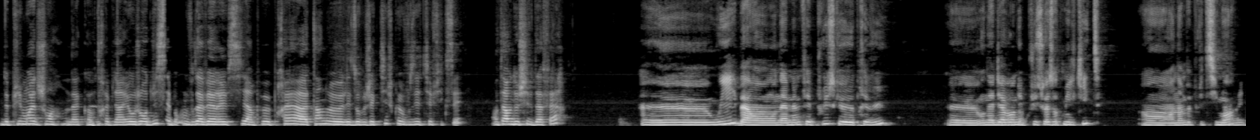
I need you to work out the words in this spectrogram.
Depuis le mois de juin, d'accord, mmh. très bien. Et aujourd'hui, c'est bon, vous avez réussi à peu près à atteindre euh, les objectifs que vous étiez fixés en termes de chiffre d'affaires? Oui, bah, on a même fait plus que prévu. on a déjà vendu plus de 60 000 kits en, un peu plus de six mois. Oui.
